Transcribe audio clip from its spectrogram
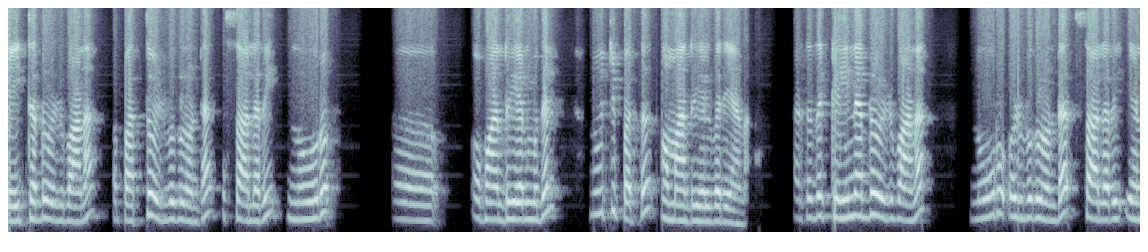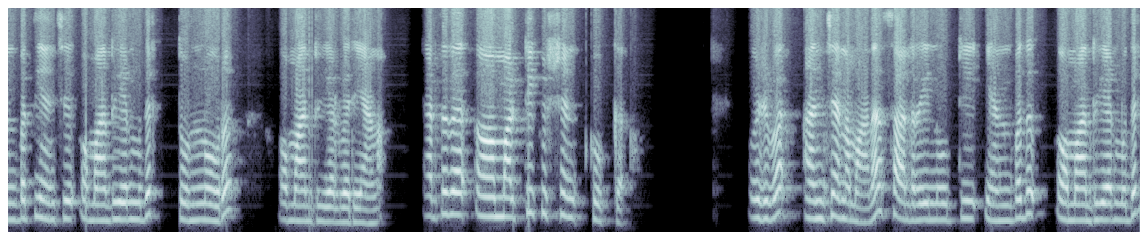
വെയിറ്ററുടെ ഒഴിവാണ്. പത്ത് ഒഴിവുകളുണ്ട്. സാലറി നൂറ് ഒമാൻ റിയൽ മുതൽ നൂറ്റി പത്ത് ഒമാൻ റിയൽ വരെയാണ്. അടുത്തത് ക്ലീനറുടെ ഒഴിവാണ്. നൂറ് ഒഴിവുകളുണ്ട്. സാലറി എൺപത്തി അഞ്ച് ഒമാൻ റിയൽ മുതൽ തൊണ്ണൂറ് ഒമാൻ റിയൽ വരെയാണ്. അടുത്തത് മൾട്ടി കുഷൻ കുക്ക്. ഒഴിവ് അഞ്ചെണ്ണമാണ്. സാലറി നൂറ്റി എൺപത് ഒമാൻ റിയൽ മുതൽ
